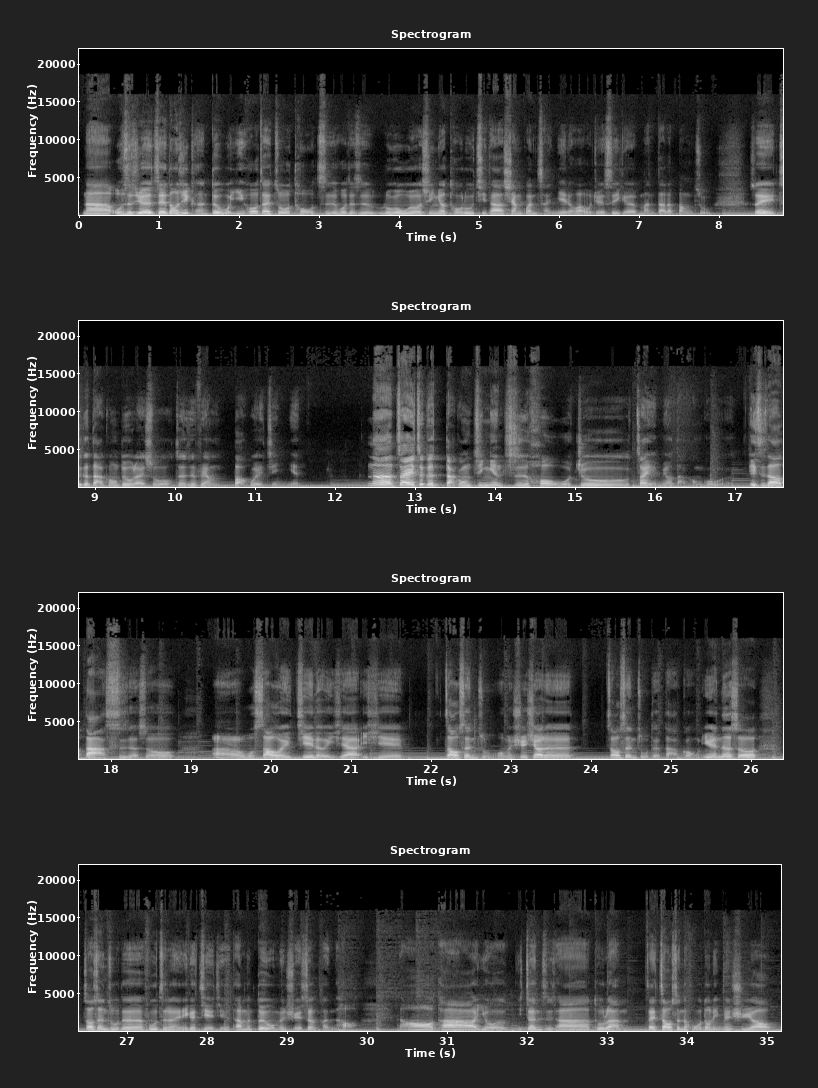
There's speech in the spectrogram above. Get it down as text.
那我是觉得这些东西可能对我以后在做投资，或者是如果我有心要投入其他相关产业的话，我觉得是一个蛮大的帮助。所以这个打工对我来说真的是非常宝贵的经验。那在这个打工经验之后，我就再也没有打工过了。一直到大四的时候，呃，我稍微接了一下一些招生组，我们学校的。招生组的打工，因为那时候招生组的负责人一个姐姐，他们对我们学生很好。然后她有一阵子，她突然在招生的活动里面需要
